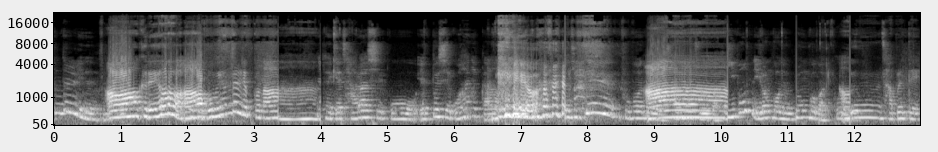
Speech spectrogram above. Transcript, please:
흔들리는 아 그래요? 아 몸이 흔들렸구나 아 되게 잘하시고 예쁘시고 하니까 아니에요. 디테일 부분을 아. 것 같아요. 기본 이런 거는 좋은 것 같고 아, 음 잡을 때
